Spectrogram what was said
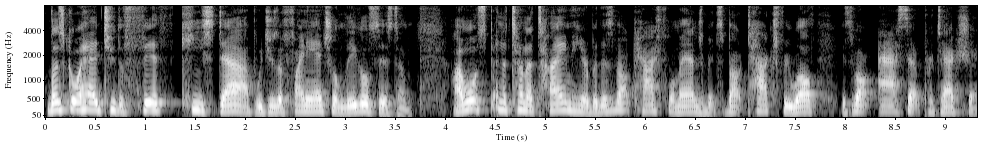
let's go ahead to the fifth key step, which is a financial and legal system. I won't spend a ton of time here, but this is about cash flow management. It's about tax free wealth, it's about asset protection.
